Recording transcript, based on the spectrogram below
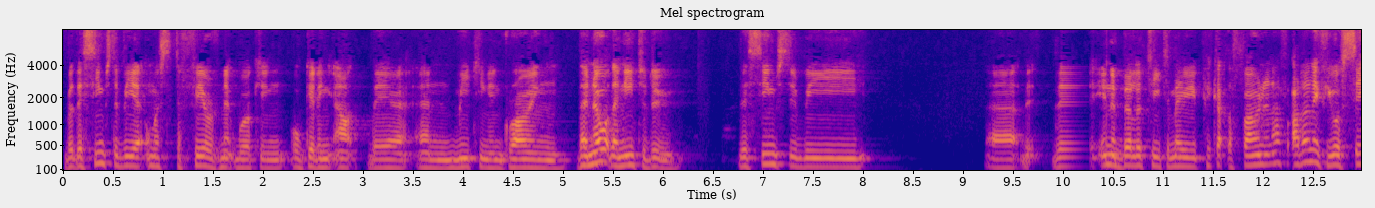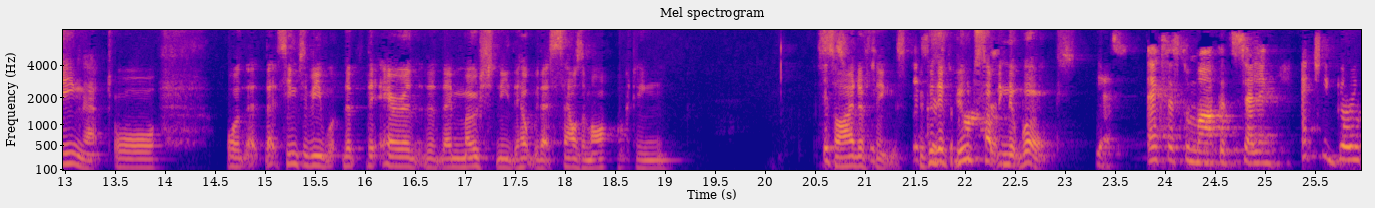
but there seems to be a, almost a fear of networking or getting out there and meeting and growing. They know what they need to do. There seems to be uh, the, the, inability to maybe pick up the phone enough. I don't know if you're seeing that, or or that, that seems to be the, the area that they most need the help with that sales and marketing it's, side of things because they've built market. something that works. Yes, access to market, selling, actually going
